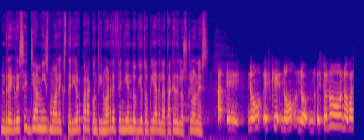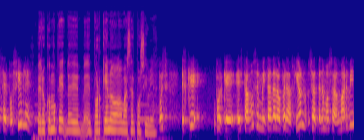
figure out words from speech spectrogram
regrese ya mismo al exterior para continuar defendiendo Biotopía del ataque de los clones. Ah, eh, no, es que no, no, esto no, no va a ser posible. Pero ¿cómo que, eh, eh, por qué no va a ser posible? Pues es que porque estamos en mitad de la operación, o sea, tenemos a Marvin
